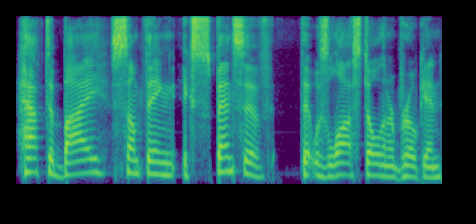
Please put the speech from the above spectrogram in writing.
have to buy something expensive that was lost, stolen, or broken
